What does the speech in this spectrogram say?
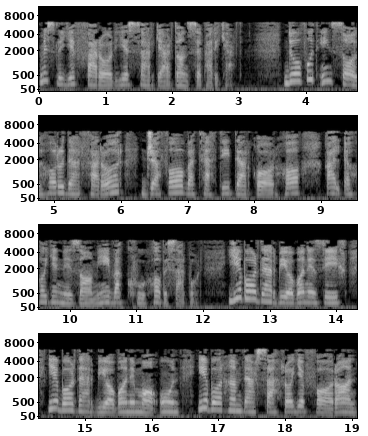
مثل یه فراری سرگردان سپری کرد. داوود این سالها رو در فرار جفا و تهدید در قارها قلعه های نظامی و کوهها به سر برد. یه بار در بیابان زیف یه بار در بیابان ماون یه بار هم در صحرای فاران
